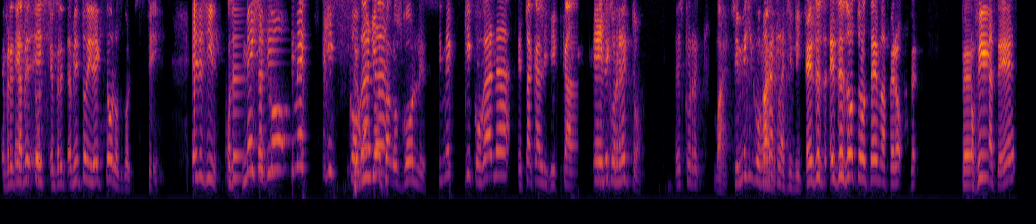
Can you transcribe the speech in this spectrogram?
enfrentamiento, es, enfrentamiento directo los goles. Sí. Es decir, o sea, México, si, México gana, a los goles. Si México gana, está calificado. Es correcto. Es correcto. Bueno, si México gana, clasifica. Ese es, ese es otro tema, pero, pero fíjate, ¿eh?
